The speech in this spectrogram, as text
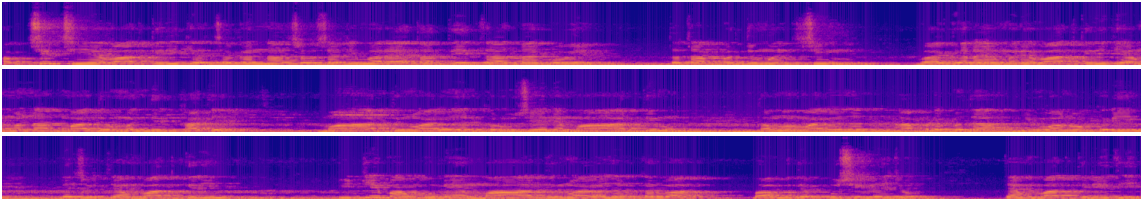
અક્ષિતસિંહે વાત કરી કે જગન્નાથ સોસાયટીમાં રહેતા તીર્થરાજભાઈ ગોહિલ તથા પ્રદ્યુમનસિંહ વાઘેલાએ મને વાત કરી કે અમરનાથ મહાદેવ મંદિર ખાતે મહાઆરતીનું આયોજન કરવું છે અને મહા આરતીનું તમામ આયોજન આપણે બધા યુવાનો કરી લઈશું તેમ વાત કરી. પીટી બાપુને મહાઆરતીનું આયોજન કરવા બાબતે પૂછી લેજો તેમ વાત કરી હતી.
